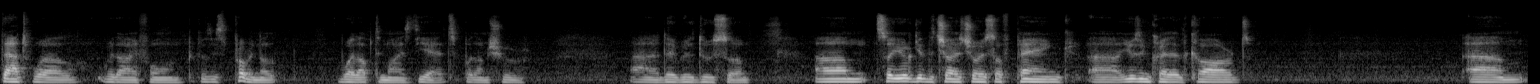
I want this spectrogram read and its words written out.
that well with iPhone because it's probably not well optimized yet, but I'm sure uh, they will do so. Um, so you'll get the choice of paying uh, using credit card. Um,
